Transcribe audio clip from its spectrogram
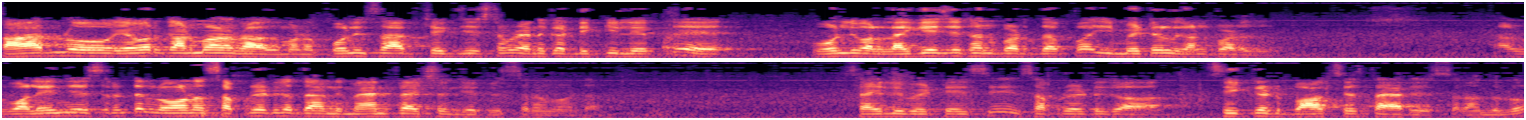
కారులో ఎవరికి అనుమానం రాదు. మనం పోలీస్ ఆఫ్ చెక్ చేసినప్పుడు వెనక డిక్కీ లేపితే ఓన్లీ వాళ్ళ లగేజే కనపడదు తప్ప ఈ మెటీరియల్ కనపడదు. వాళ్ళు- ఏం చేస్తారంటే లోన సపరేట్గా దాన్ని మ్యానుఫ్యాక్చరింగ్ చేపిస్తారనమాట శైలి పెట్టేసి సపరేట్గా సీక్రెట్ బాక్సెస్ తయారు చేస్తారు అందులో.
